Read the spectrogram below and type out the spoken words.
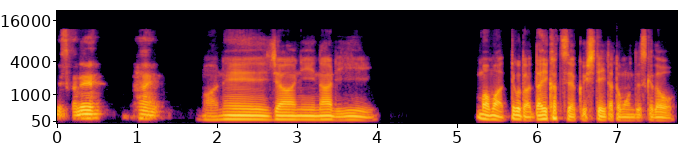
ですかね。はい。マネージャーになり、まあまあ、ってことは大活躍していたと思うんですけど、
